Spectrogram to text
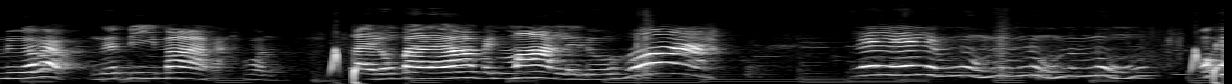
เนื้อแบบเนื้อดีมากอะทุกคนใส่ลงไปแล้วเป็นมาดเลยดูว้าเล่นเล่นเหลมหนุ่มหนุ่มหนุ่มหนุ่มหนุ่มโอเค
